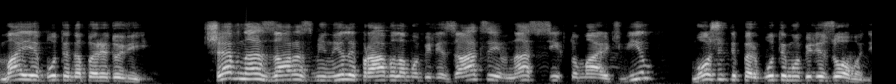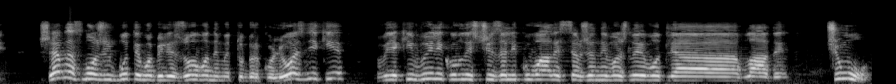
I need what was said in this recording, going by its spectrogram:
має бути на передовій. Ще в нас зараз змінили правила мобілізації. В нас всі, хто мають ВІЛ, можуть тепер бути мобілізовані. Ще в нас можуть бути мобілізованими туберкульозники, які вилікувались чи залікувалися вже неважливо для влади. Чому?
